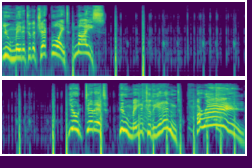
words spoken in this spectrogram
You made it to the checkpoint! Nice! You did it! You made it to the end! Hooray!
